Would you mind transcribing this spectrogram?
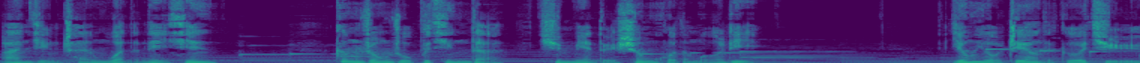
安静沉稳的内心。更荣辱不惊的去面对生活的磨砺，拥有这样的格局，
